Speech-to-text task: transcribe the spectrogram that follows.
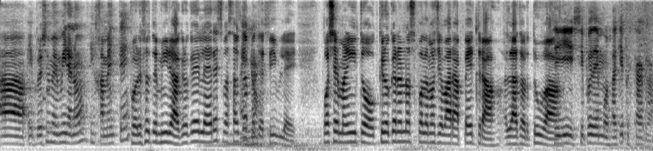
Ah, y por eso me mira, ¿no? Fijamente. Por eso te mira, creo que leer es bastante Ay, no. apetecible. Pues hermanito, creo que no nos podemos llevar a Petra, la tortuga. Sí, sí podemos, hay que pescarla.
